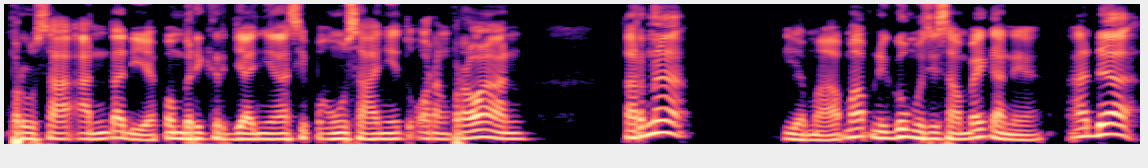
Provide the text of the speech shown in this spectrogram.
perusahaan tadi ya, pemberi kerjanya si pengusahanya itu orang perorangan. Karena ya maaf maaf nih gue mesti sampaikan ya, ada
